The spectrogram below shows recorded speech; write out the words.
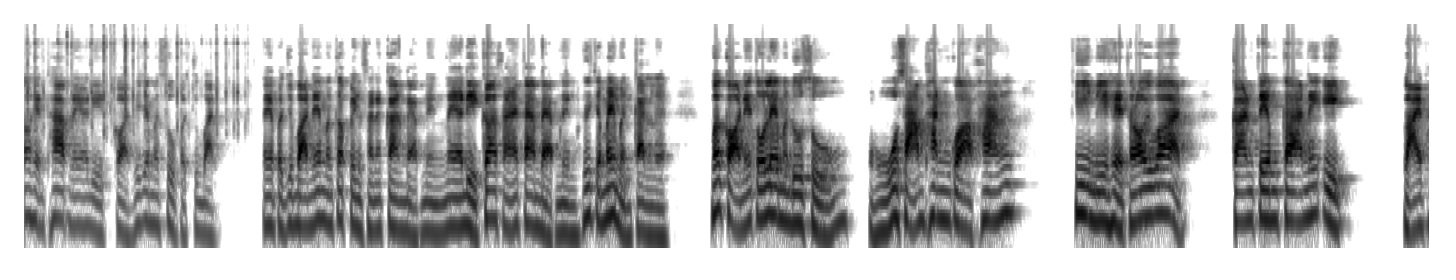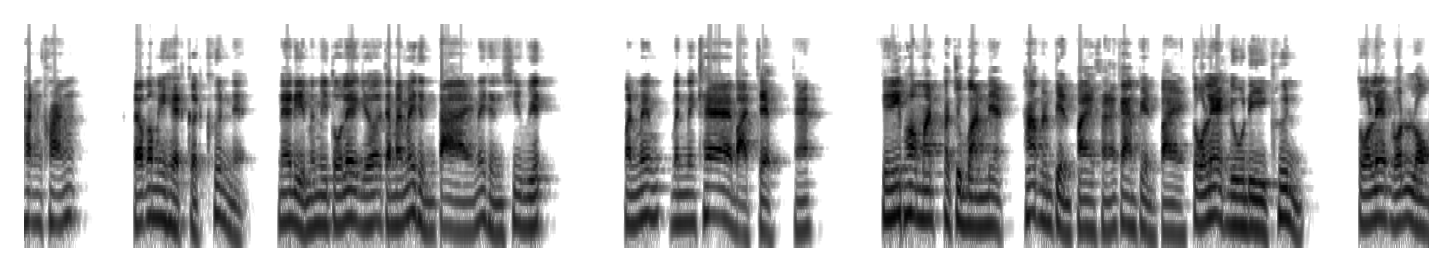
ต้องเห็นภาพในอดีตก่อนที่จะมาสู่ปัจจุบัน ในปัจจุบันนี้มันก็เป็นสถานการณ์แบบหนึ่งในอดีตก็สถานการณ์แบบหนึ่งซึ่งจะไม่เหมือนกันเลย เมื่อก่อนนี้ตัวเลขมันดูสูงโอ้โหสามพันกว่าครั้ง ที่มีเหตุทะเลาะวิวาทการเตรียมการนี่อีกหลายพันครั้ง แล้วก็มีเหตุเกิดขึ้นเนี่ยในอดีตมันมีตัวเลขเยอะแต่มันไม่ถึงตายไม่ถึงชีวิต มันไม่มันไม่แค่บาดเจ็บนะทีนี้พอมาปัจจุบันเนี่ยภาพมันเปลี่ยนไปสถานการณ์เปลี่ยนไป ตัวเลขดูดีขึ้น ตัวเลขลดลง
